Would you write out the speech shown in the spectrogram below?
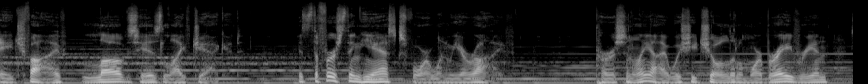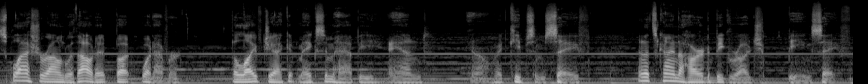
age 5, loves his life jacket. It's the first thing he asks for when we arrive. Personally, I wish he'd show a little more bravery and splash around without it, but whatever. The life jacket makes him happy, and, you know, it keeps him safe, and it's kind of hard to begrudge being safe.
